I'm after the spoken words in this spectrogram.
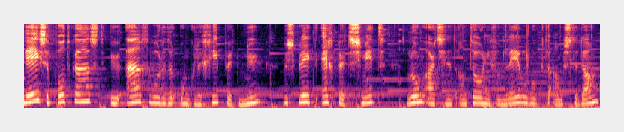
deze podcast, u aangeboden door Oncologie.nu, bespreekt Egbert Smit, longarts in het Antonie van Leeuwenhoek te Amsterdam,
